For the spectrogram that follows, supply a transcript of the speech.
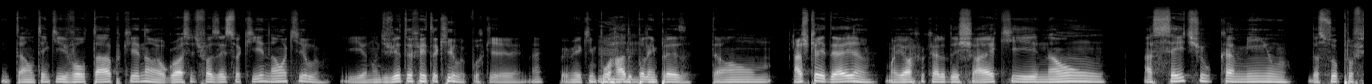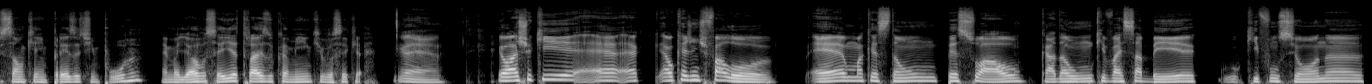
Então tem que voltar porque, não, eu gosto de fazer isso aqui, não aquilo. E eu não devia ter feito aquilo, porque né, foi meio que empurrado uhum. pela empresa. Então, acho que a ideia maior que eu quero deixar é que não aceite o caminho da sua profissão que a empresa te empurra. É melhor você ir atrás do caminho que você quer. É. Eu acho que é, é, é o que a gente falou. É uma questão pessoal, cada um que vai saber o que funciona.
